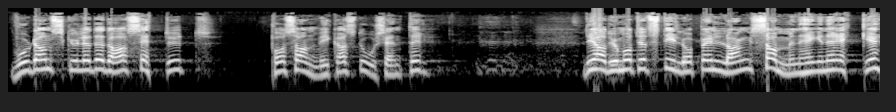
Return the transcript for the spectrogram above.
Hvordan skulle det da sett ut på Sandvika storsenter. De hadde jo måttet stille opp en lang, sammenhengende rekke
